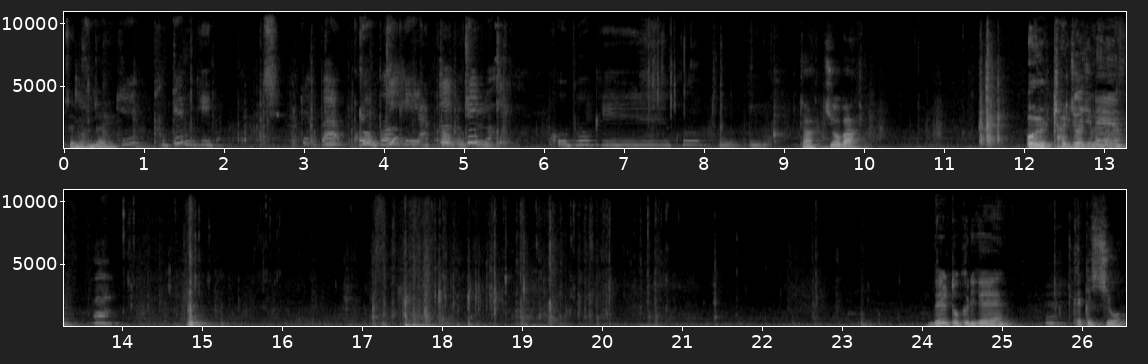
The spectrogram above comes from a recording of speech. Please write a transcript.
쌤이 혼자 해. 부기. 아빠 거북이 아빠가 그려. 거북이 거북이. 자, 지워봐. 어이, 잘 지워지네. 왜? 내일 또 그리게. 깨끗이 지워.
